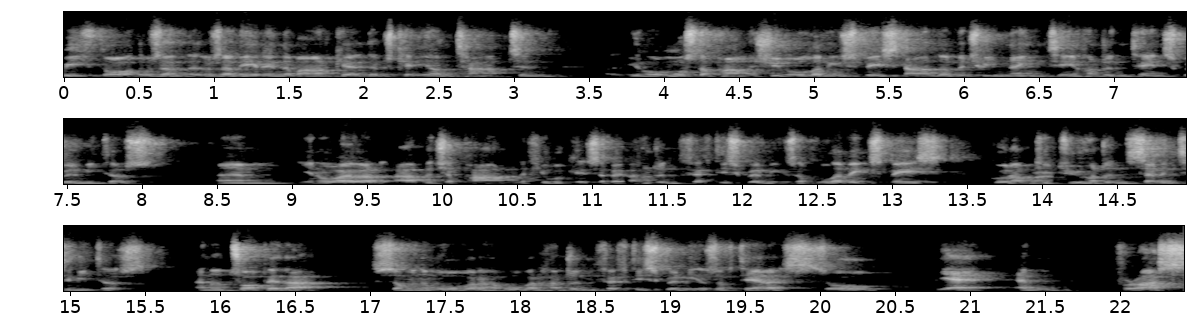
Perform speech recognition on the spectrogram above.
we thought there was, a, there was an area in the market that was kind of untapped and you know most apartments you know living space standard between 90 and 110 square meters. Um, you know our average apartment if you look at it's about 150 square meters of living space going up right. to 270 meters. And on top of that some of them over over 150 square meters of terrace. So yeah and for us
